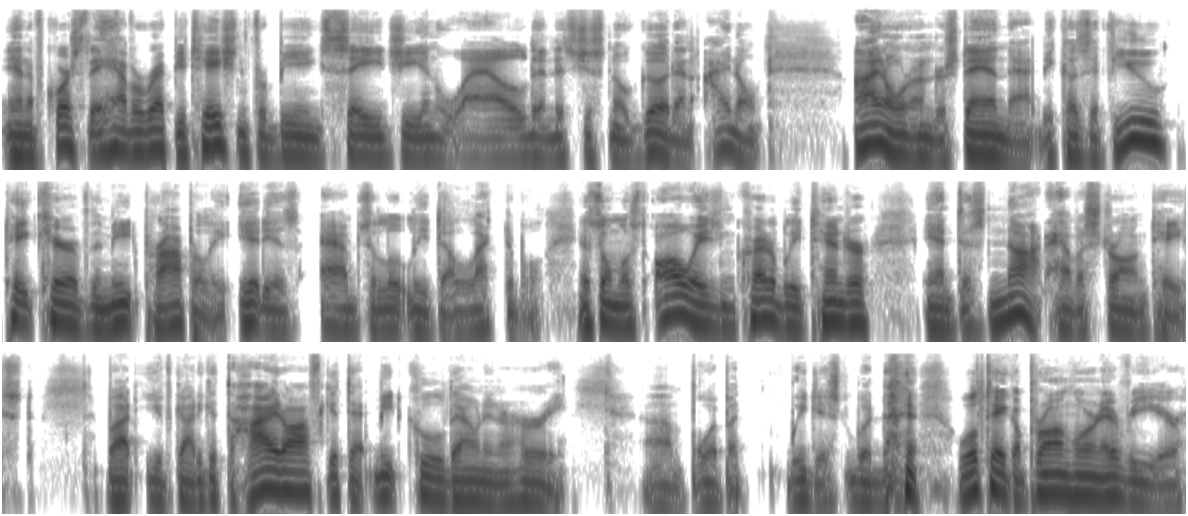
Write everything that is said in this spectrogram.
And of course, they have a reputation for being sagey and wild, and it's just no good. And I don't, I don't understand that because if you take care of the meat properly, it is absolutely delectable. It's almost always incredibly tender and does not have a strong taste. But you've got to get the hide off, get that meat cooled down in a hurry. Um, boy, but we just would, we'll take a pronghorn every year.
